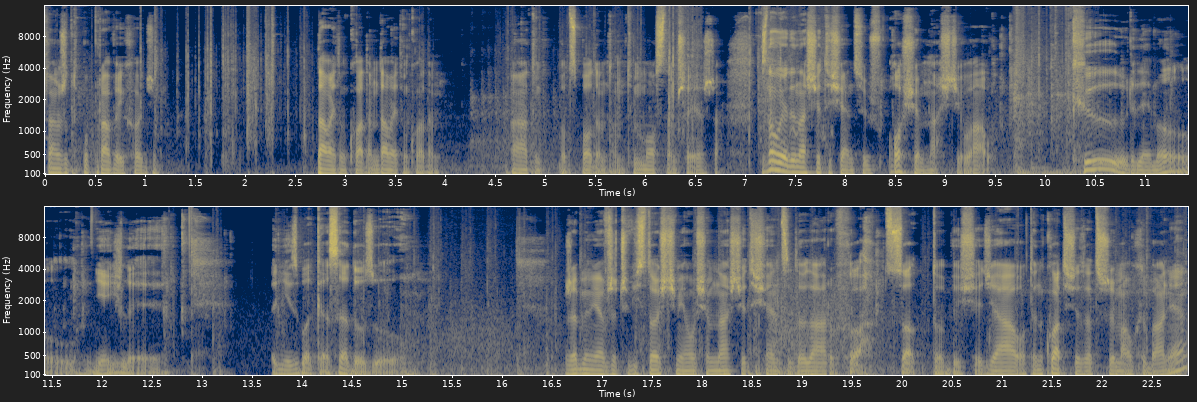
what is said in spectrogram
Myślałem, że tu po prawej chodzi. Dawaj tym kładem, dawaj tym kładem. A, tym pod spodem, tam tym mostem przejeżdża. Znowu 11 tysięcy, już 18, wow. Kurde, mo, nieźle. Niezła kasa dozu. Żebym ja w rzeczywistości miał 18 tysięcy dolarów. O, co to by się działo? Ten kład się zatrzymał chyba, nie?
